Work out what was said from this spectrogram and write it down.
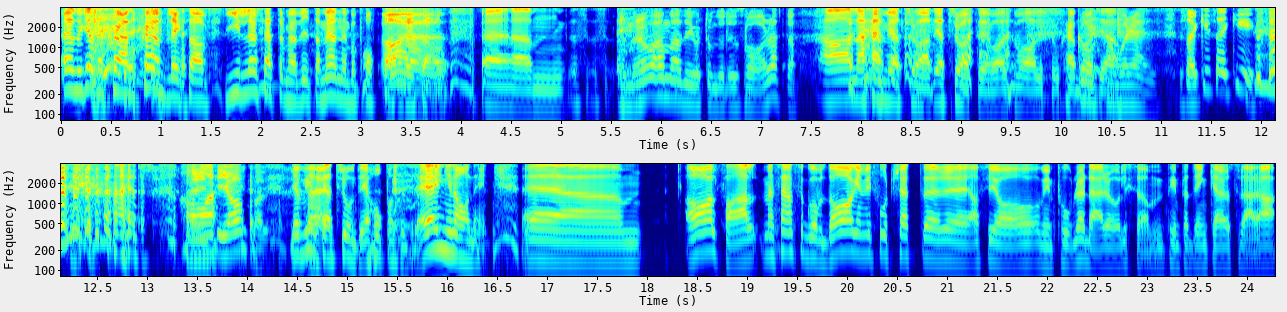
ändå ganska skönt skämt liksom. Gillar att sätta de här vita männen på pottan ja. liksom. S- Undrar vad han hade gjort om du hade svarat då? ja, nej men jag tror att, jag tror att det var, det var liksom skämt. att jag- else. Saki Saki! Men Ja, inte Japan. Jag vill säga jag tror inte jag hoppas inte det. Jag har ingen aning. Ehm, ja, i alla fall. Men sen så går väl dagen. Vi fortsätter, eh, alltså jag och min polare där och liksom pimplar drinkar och sådär.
